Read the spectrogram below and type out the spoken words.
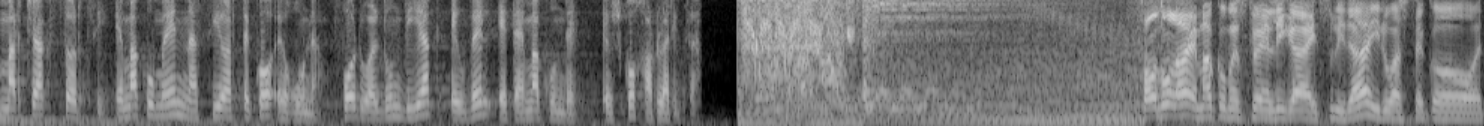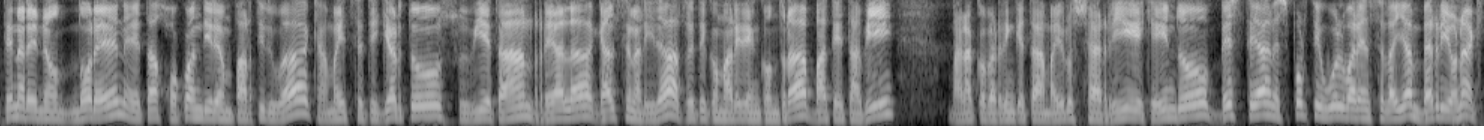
Martxoak zortzi, emakumeen nazioarteko eguna, foru aldundiak, eudel eta emakunde, eusko jaurlaritza. Fodola emakumezkoen liga itzuli da, iruazteko etenaren ondoren eta jokoan diren partiduak, amaitzetik gertu, zubietan, reala, galtzen ari da, Atletico Madriden kontra, bat eta bi, Barako berdinketa maiuru sarri egin du, bestean Sporting Huelvaren zelaian berri honak.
